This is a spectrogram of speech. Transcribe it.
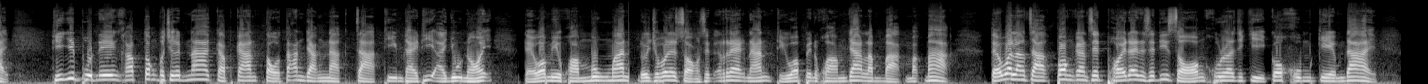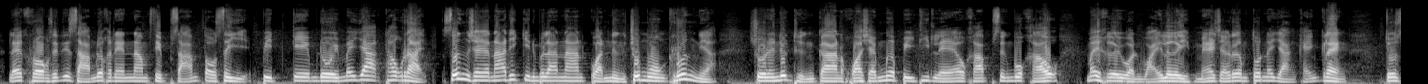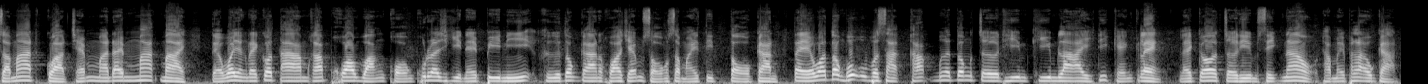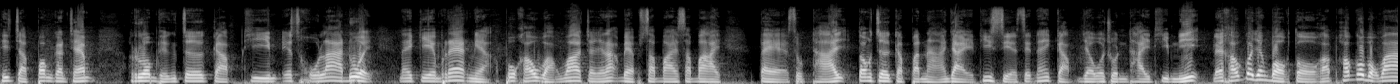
ทีมญี่ปุ่นเองครับต้องเผชิญหน้ากับการต่อต้านอย่างหนักจากทีมไทยที่อายุน้อย แต่ว่ามีความมุ่งมั่น โดยเฉพาะใน 2 เซตแรกนั้น ถือว่าเป็นความยากลำบากมาก ๆ แต่ว่าหลังจากป้องกันเซตพอยต์ได้ในเซตที่ 2 คุราจิกิก็คุมเกมได้ และครองเซตที่ 3 ด้วยคะแนนนำ13 ต่อ 4 ปิดเกมโดยไม่ยากเท่าไหร่ ซึ่งชัยชนะที่กินเวลานานกว่า 1 ชั่วโมงครึ่งเนี่ยชวนให้นึกถึงการคว้าแชมป์เมื่อปีที่แล้วครับซึ่งพวกเขาไม่เคยหวั่นไหวเลย แม้จะเริ่มต้นในอย่างแข็งแกร่ง จนสามารถกวาดแชมป์มาได้มากมาย แต่ว่าอย่างไรก็ตามครับ ความหวังของคุราชิกิในปีนี้ คือต้องการคว้าแชมป์2สมัยติดต่อกัน แต่ว่าต้องพบอุปสรรคครับ เมื่อต้องเจอทีมคีมไลน์ที่แข็งแกร่ง และก็เจอทีมซิก n นลทำให้พลาดโอกาสที่จะป้องกันแชมป์รวมถึงเจอกับทีมเอสโคล่าด้วย ในเกมแรกเนี่ย พวกเขาหวังว่าจะชนะแบบสบายๆแต่สุดท้ายต้องเจอกับปัญหาใหญ่ที่เสียเซตให้กับเยาวชนไทยทีมนี้ และเขาก็ยังบอกต่อครับ เขาก็บอกว่า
